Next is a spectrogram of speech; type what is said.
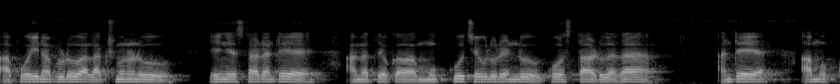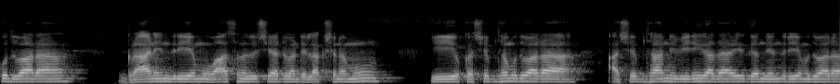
ఆ పోయినప్పుడు ఆ లక్ష్మణుడు ఏం చేస్తాడంటే ఆమె యొక్క ముక్కు చెవులు రెండు కోస్తాడు కదా అంటే ఆ ముక్కు ద్వారా గ్రాణేంద్రియము వాసన చూసేటువంటి లక్షణము ఈ యొక్క శబ్దము ద్వారా ఆ శబ్దాన్ని విని కదా ఈ గంధేంద్రియము ద్వారా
